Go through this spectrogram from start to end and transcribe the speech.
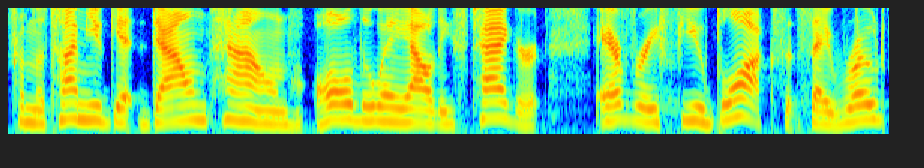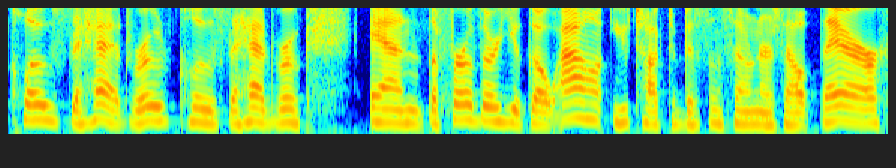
from the time you get downtown all the way out East Taggart, every few blocks that say road closed ahead, road closed ahead, road. And the further you go out, you talk to business owners out there,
